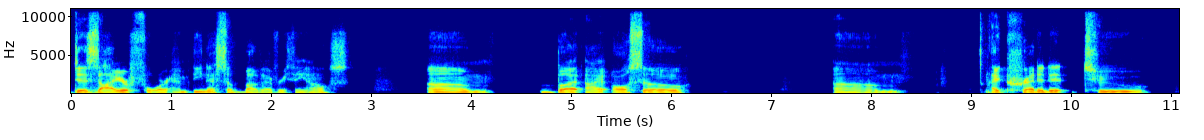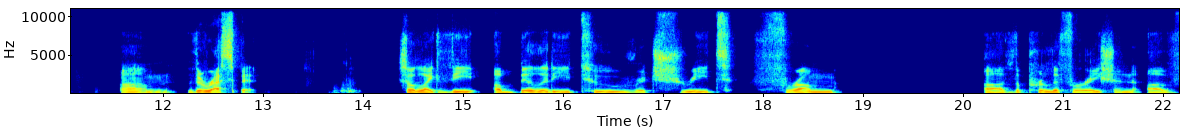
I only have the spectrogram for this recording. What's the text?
desire for emptiness above everything else. Um but I also um, I credit it to um, the respite. So like the ability to retreat from uh, the proliferation of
